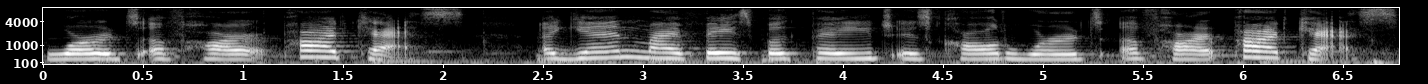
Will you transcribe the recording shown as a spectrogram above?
Words of Heart Podcast. Again, my Facebook page is called Words of Heart Podcast.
